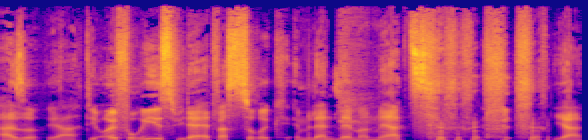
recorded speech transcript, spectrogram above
Also, ja, die Euphorie ist wieder etwas zurück im Ländle, man merkt's. ja,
